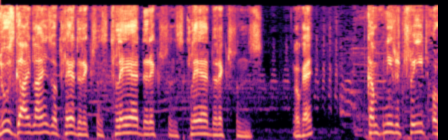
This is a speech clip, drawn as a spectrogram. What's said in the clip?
loose guidelines और clear directions clear directions clear directions okay company retreat और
